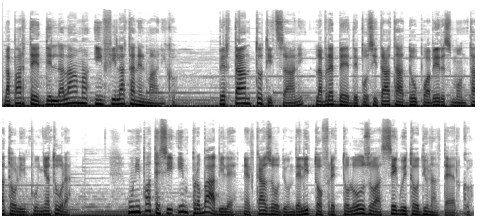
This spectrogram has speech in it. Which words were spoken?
la parte della lama infilata nel manico. Pertanto Tizzani l'avrebbe depositata dopo aver smontato l'impugnatura. Un'ipotesi improbabile nel caso di un delitto frettoloso a seguito di un alterco.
